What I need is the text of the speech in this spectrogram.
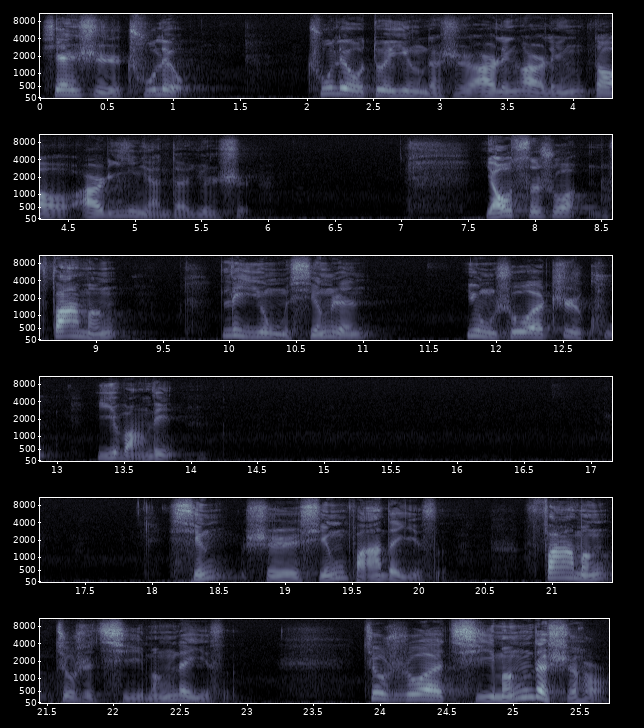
先是初六，初六对应的是二零二零到二一年的运势。爻辞说：“发蒙，利用行人，用说智库，以往令。”刑是刑罚的意思，发蒙就是启蒙的意思，就是说启蒙的时候，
